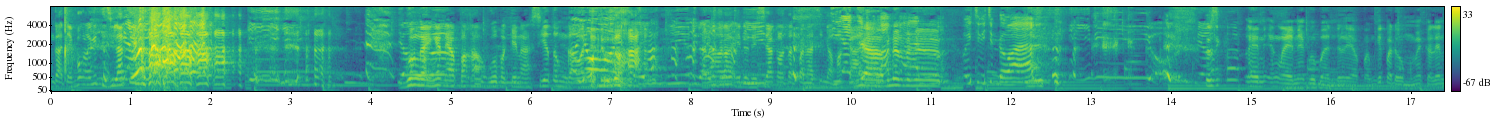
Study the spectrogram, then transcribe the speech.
Enggak cebok lagi disilatin. Gue nggak inget ya apakah gue pakai nasi atau enggak Ayo, ada dua orang Indonesia kalau tanpa nasi nggak makan. Iya, bener-bener. Icip-icip doang. Ya demi terus? Lain yang lainnya gue bandel ya Pak. mungkin pada umumnya kalian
